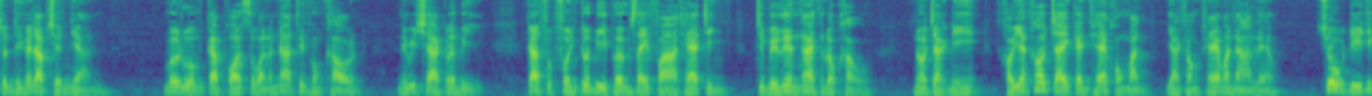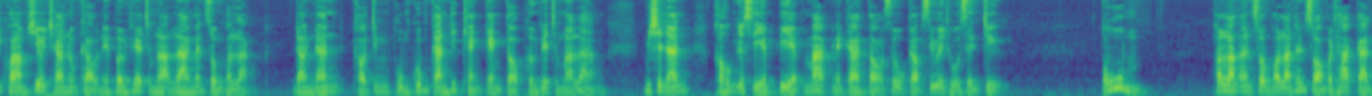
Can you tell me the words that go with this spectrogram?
จนถึงระดับเฉินหยาน เมื่อรวมกับพรสวรรค์อันน่าทึ่งของเขา ในวิชากระบี่ การฝึกฝนกระบี่เพลิงสายฟ้าแท้จริง จึงเป็นเรื่องง่ายสำหรับเขา นอกจากนี้เขายังเข้าใจแก่นแท้ของมันอย่างท่องแท้มานานแล้ว โชคดีที่ความเชี่ยวชาญของเขาในเพลิงเทพชำระล้างนั้นทรงพลัง ดังนั้นเขาจึงมีภูมิคุ้มกันที่แข็งแกร่งต่อเพลิงเทพชำระล้าง มิฉะนั้นเขาคงจะเสียเปรียบมากในการต่อสู้กับซิเวถูเซินจือตุ้ม พลังอันทรงพลังทั้งสองประทะกัน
